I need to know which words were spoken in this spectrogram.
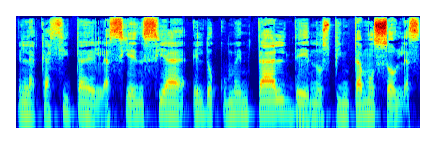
en la casita de la ciencia, el documental de Nos Pintamos Solas.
